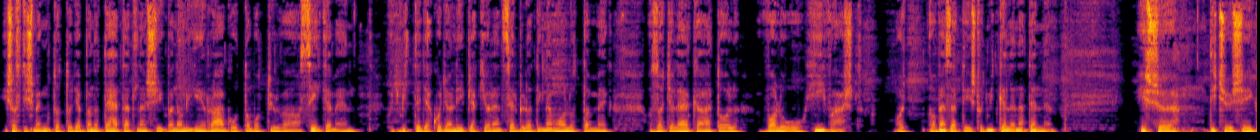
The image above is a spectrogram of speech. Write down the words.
és azt is megmutatta, hogy ebben a tehetetlenségben, amíg én rágódtam ott ülve a székemen, hogy mit tegyek, hogyan lépjek ki a rendszerből, addig nem hallottam meg az atya lelke által való hívást, a, a vezetést, hogy mit kellene tennem. És uh, dicsőség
